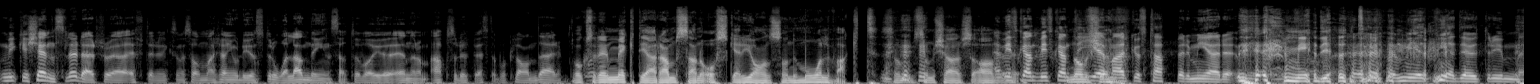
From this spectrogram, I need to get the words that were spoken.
mycket känslor där tror jag efter liksom sommar. Han gjorde ju en strålande insats och var ju en av de absolut bästa på plan där. Också den mäktiga ramsan Oskar Jansson målvakt som, som körs av Nej, vi ska, vi ska inte Norrköping. ge Marcus Tapper mer media med, mediautrymme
